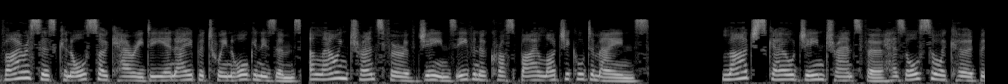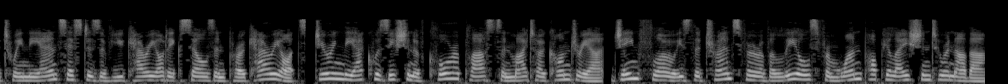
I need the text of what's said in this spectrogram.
Viruses can also carry DNA between organisms, allowing transfer of genes even across biological domains. Large-scale gene transfer has also occurred between the ancestors of eukaryotic cells and prokaryotes. During the acquisition of chloroplasts and mitochondria, gene flow is the transfer of alleles from one population to another.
